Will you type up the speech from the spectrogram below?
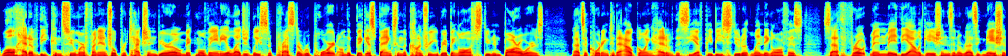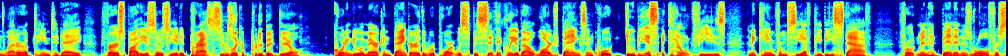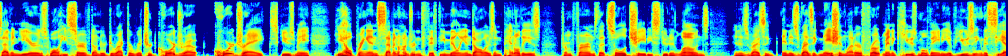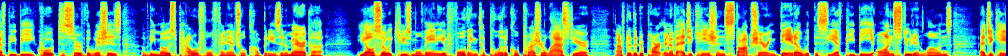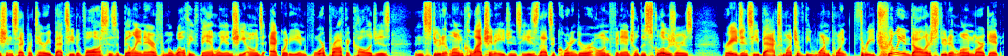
While head of the Consumer Financial Protection Bureau, Mick Mulvaney allegedly suppressed a report on the biggest banks in the country ripping off student borrowers. That's according to the outgoing head of the CFPB Student Lending Office. Seth Frotman made the allegations in a resignation letter obtained today, first by the Associated Press. Seems like a pretty big deal. According to American Banker, the report was specifically about large banks and, quote, dubious account fees, and it came from CFPB staff. Frotman had been in his role for seven years while he served under Director Richard Cordray, Cordray, excuse me, he helped bring in $750 million in penalties from firms that sold shady student loans. In his, resi- in his resignation letter, Frotman accused Mulvaney of using the CFPB, quote, to serve the wishes of the most powerful financial companies in America. He also accused Mulvaney of folding to political pressure last year after the Department of Education stopped sharing data with the CFPB on student loans. Education Secretary Betsy DeVos is a billionaire from a wealthy family, and she owns equity in for profit colleges and student loan collection agencies. That's according to her own financial disclosures. Her agency backs much of the $1.3 trillion student loan market.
